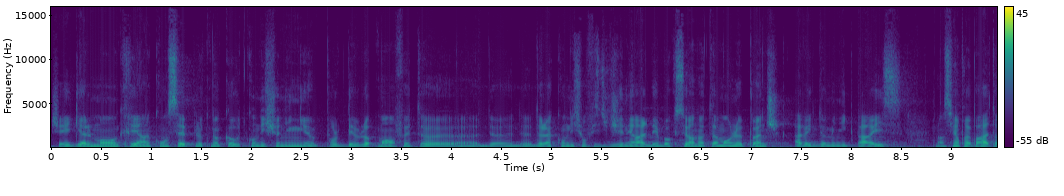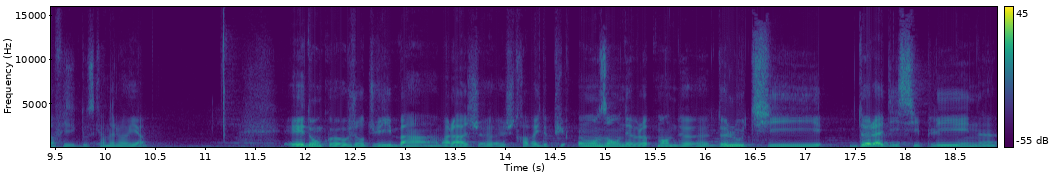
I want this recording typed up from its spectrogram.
J'ai également créé un concept, le knockout conditioning, pour le développement en fait, de, la condition physique générale des boxeurs, notamment le punch, avec Dominique Paris, l'ancien préparateur physique d'Oscar de Loya. Et donc aujourd'hui, ben, voilà, je, travaille depuis 11 ans au développement de l'outil de la discipline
